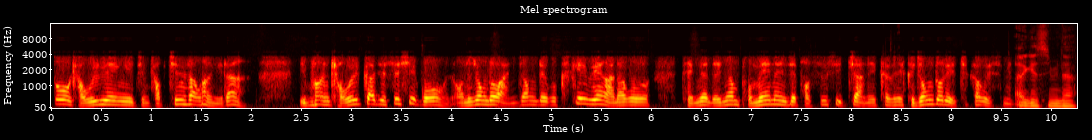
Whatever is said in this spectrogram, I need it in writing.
또 겨울 유행이 지금 겹친 상황이라 이번 겨울까지 쓰시고 어느 정도 안정되고 크게 유행 안 하고 되면 내년 봄에는 이제 벗을 수 있지 않을까 그냥 그 정도로 예측하고 있습니다. 알겠습니다.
